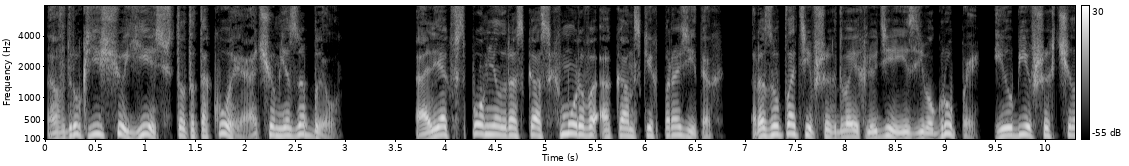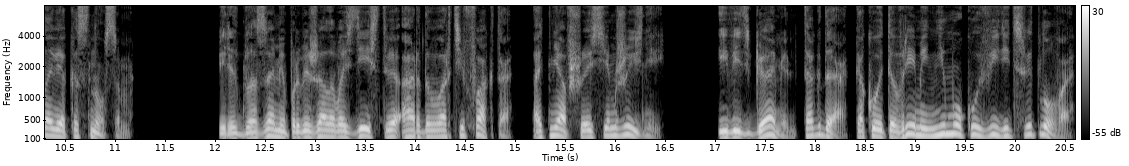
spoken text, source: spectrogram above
«А вдруг еще есть что-то такое, о чем я забыл?» Олег вспомнил рассказ Хмурого о камских паразитах, развоплотивших двоих людей из его группы и убивших человека с носом. Перед глазами пробежало воздействие ардового артефакта, отнявшее семь жизней. И ведь Гамель тогда какое-то время не мог увидеть Светлова.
